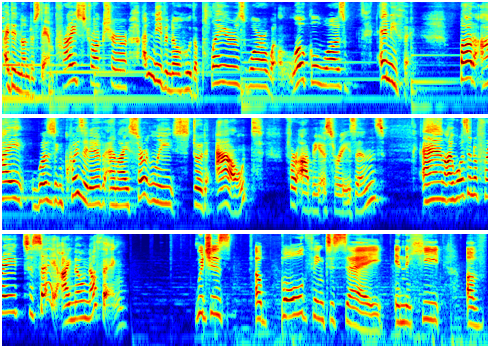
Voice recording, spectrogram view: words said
I didn't understand price structure. I didn't even know who the players were, what a local was, anything. But I was inquisitive and I certainly stood out for obvious reasons. And I wasn't afraid to say, I know nothing. Which is a bold thing to say in the heat of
